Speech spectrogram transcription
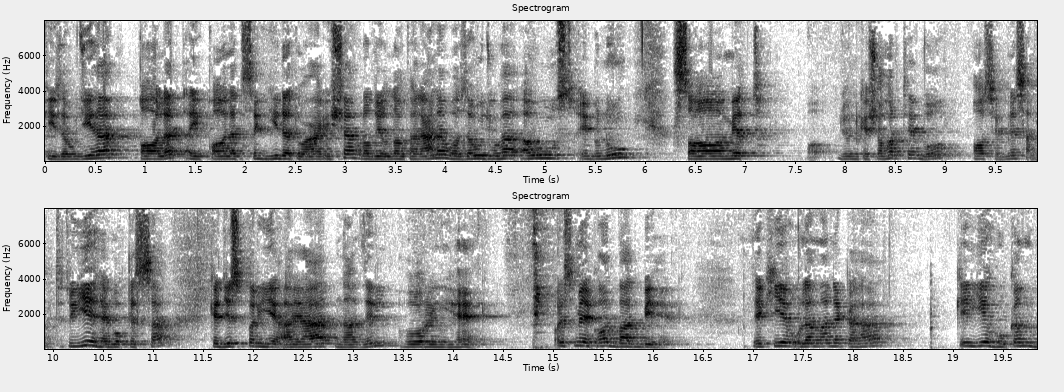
في زوجها، قالت، أي قالت سيدة عائشة رضي الله تعالى عنها، وزوجها أوس ابن صامت۔ جو ان کے شوہر تھے، وہ اوس ابن صامت تھے۔ تو یہ ہے وہ قصہ کہ جس پر یہ آیات نازل ہو رہی ہیں۔ اور اس میں ایک اور بات بھی ہے۔ دیکھیے، علماء نے کہا کہ یہ حکم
